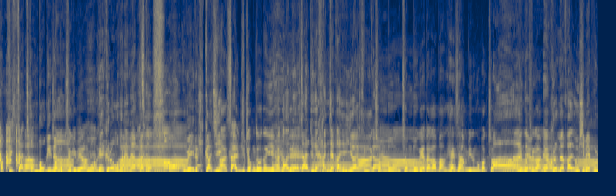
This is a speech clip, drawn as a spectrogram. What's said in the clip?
막 비싼 전복이나 전복 죽이면? 뭐 그냥 그런 거 보내면 약간 좀어왜 이렇게까지? 아 쌀죽 정도는 이해하는데. 아, 네, 쌀죽에 간장까지 아, 이해하겠습니다. 전복 전복에다가 막 해삼 이런 거막 아, 이런 거 네. 들어가면 네, 그럼 약간 의심해 볼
